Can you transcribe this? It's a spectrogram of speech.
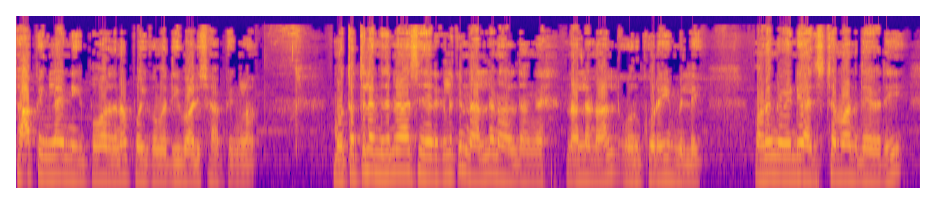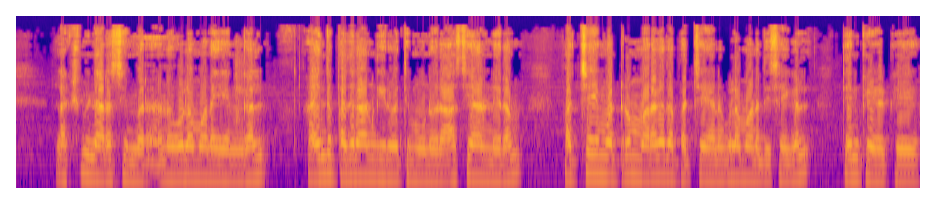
ஷாப்பிங்லாம் இன்றைக்கி போகிறதுனா போய்க்கோங்க. தீபாவளி ஷாப்பிங்லாம். மொத்தத்தில் மிதனராசினியர்களுக்கு நல்ல நாள் தாங்க. நல்ல நாள் ஒரு குறையும் இல்லை. வணங்க வேண்டிய அதிர்ஷ்டமான தேவதை லக்ஷ்மி நரசிம்மர் அனுகூலமான எண்கள் ஐந்து பதினான்கு இருபத்தி மூணு ராசியான நிறம் பச்சை மற்றும் மரகத பச்சை அனுகூலமான திசைகள் தென்கிழக்கு.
